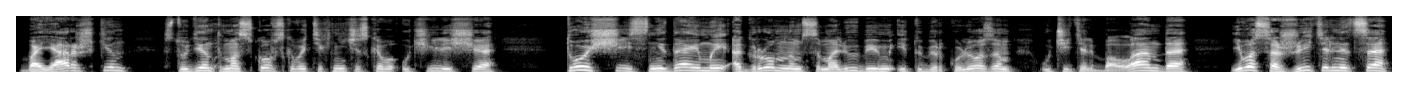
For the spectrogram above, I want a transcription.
Боярышкин, студент Московского технического училища, тощий, с недаемый огромным самолюбием и туберкулезом учитель Баланда, его сожительница,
